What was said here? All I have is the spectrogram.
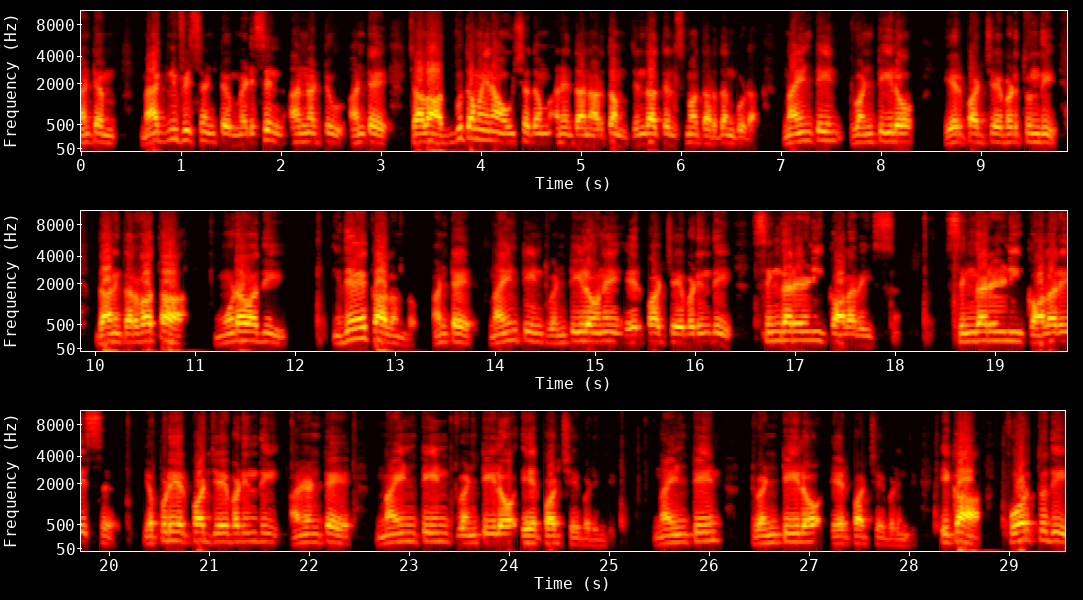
అంటే మ్యాగ్నిఫిసెంట్ మెడిసిన్ అన్నట్టు అంటే చాలా అద్భుతమైన ఔషధం అనే దాని అర్థం జిందా తిలస్మాత్ అర్థం కూడా. నైన్టీన్ ట్వంటీలో ఏర్పాటు చేయబడుతుంది. దాని తర్వాత మూడవది ఇదే కాలంలో అంటే నైన్టీన్ ట్వంటీలోనే ఏర్పాటు చేయబడింది సింగరేణి కాలరీస్. సింగరేణి కాలరీస్ ఎప్పుడు ఏర్పాటు చేయబడింది అని అంటే నైన్టీన్ ట్వంటీలో ఏర్పాటు చేయబడింది. నైన్టీన్ ట్వంటీలో ఏర్పాటు చేయబడింది. ఇక ఫోర్త్ది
